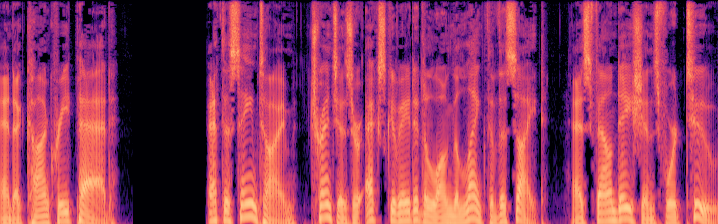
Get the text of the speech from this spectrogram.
and a concrete pad. At the same time, trenches are excavated along the length of the site as foundations for two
